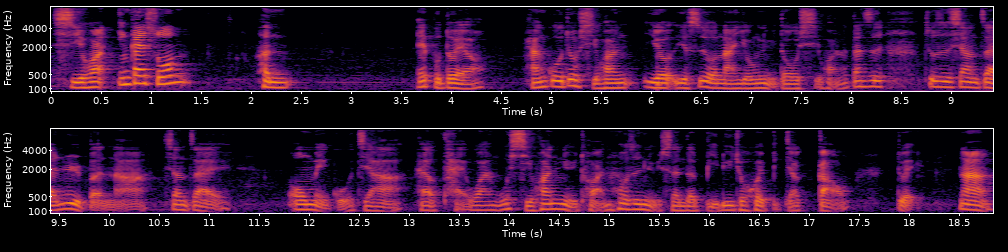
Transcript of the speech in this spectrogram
喜欢，应该说很，哎不对哦，韩国就喜欢有也是有男有女都喜欢的，但是就是像在日本啊，像在欧美国家还有台湾，我喜欢女团或是女生的比率就会比较高，对，那。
